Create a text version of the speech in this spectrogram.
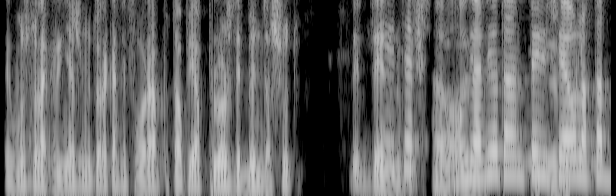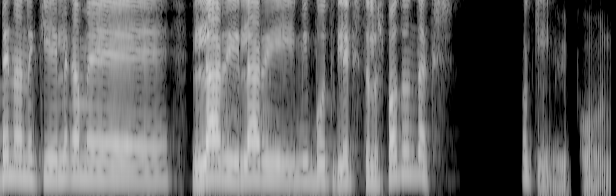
Επομένως, το να γκρινιάζουμε τώρα κάθε φορά που τα οποία απλώς δεν μπαίνουν τα σουτ. Δεν, δεν ε, εντάξει, δηλαδή, όταν πέρυσι όλα αυτά μπαίνανε και λέγαμε Λάρι, Λάρι, μην πω τη λέξη τέλος πάντων, εντάξει. Okay. Λοιπόν,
